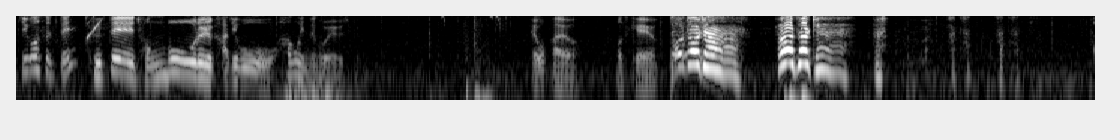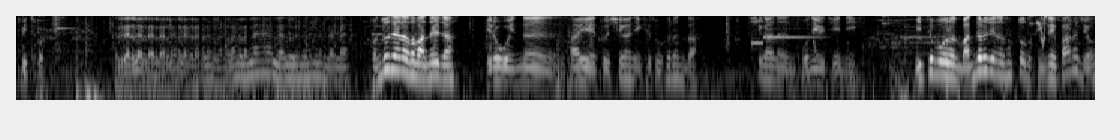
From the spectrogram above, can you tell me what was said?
찍었을 때 그때 정보를 가지고 하고 있는 거예요 지금. 배고파요. 어떻게 해요? 어떡해! 어떡해! 핫핫핫핫. 미트볼 건조대나 더 만들자. 이러고 있는 사이에 또 시간이 계속 흐른다. 시간은 돈일지니. 미트볼은 만들어지는 속도도 굉장히 빠르죠.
